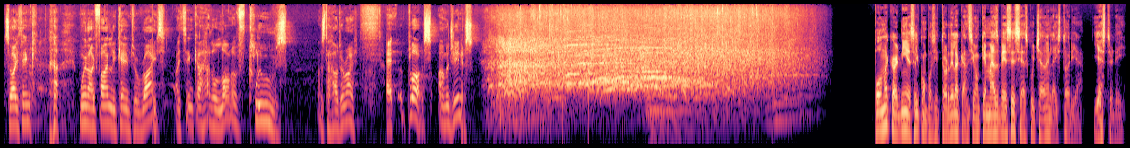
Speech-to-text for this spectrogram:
So I think when I finally came to write, I think I had a lot of clues as to how to write. And Plus, I'm a genius. Paul McCartney es el compositor de la canción que más veces se ha escuchado en la historia, Yesterday.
